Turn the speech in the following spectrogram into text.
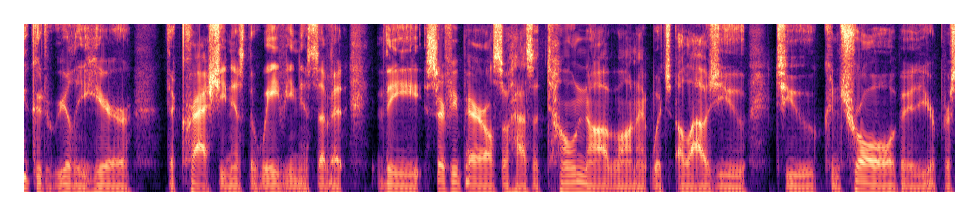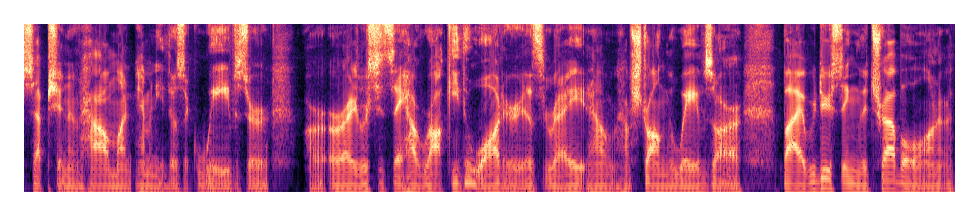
You could really hear the crashiness, the waviness of it. The Surfy Bear also has a tone knob on it, which allows you to control your perception of how how many of those like waves are or, or I should say how rocky the water is, right? How, how strong the waves are. By reducing the treble on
